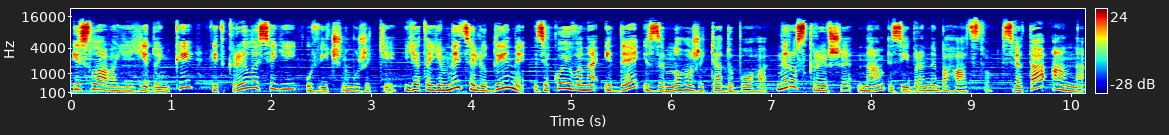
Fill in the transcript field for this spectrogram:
і слава її доньки відкрилася їй у вічному житті. Є таємниця людини, з якою вона іде із земного життя до Бога, не розкривши нам зібране багатство. Свята Анна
